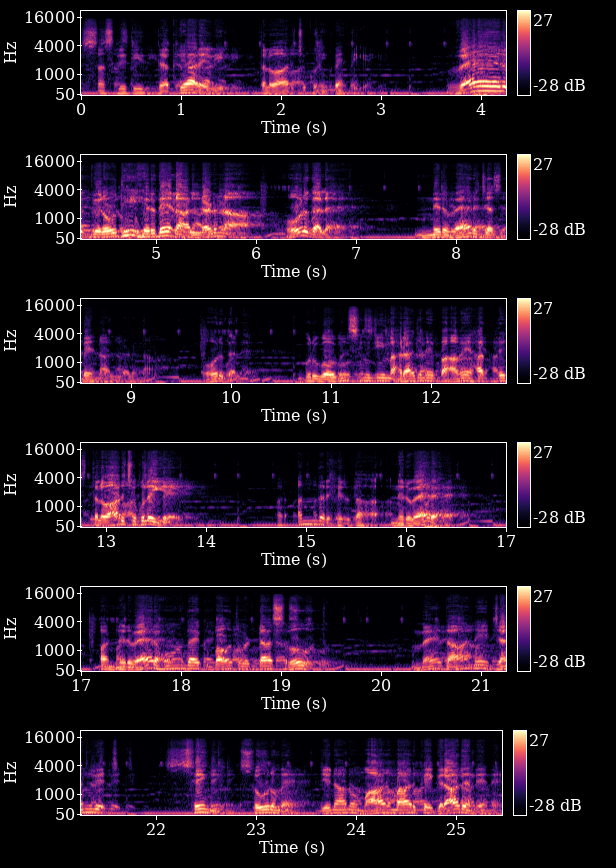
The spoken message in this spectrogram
ਸੰਸਕ੍ਰਿਤੀ ਦੀ ਰੱਖਿਆ ਲਈ ਵੀ ਤਲਵਾਰ ਚੁੱਕਣੀ ਪੈਂਦੀ ਹੈ। ਵੈਰ ਵਿਰੋਧੀ ਹਿਰਦੇ ਨਾਲ ਲੜਨਾ ਹੋਰ ਗੱਲ ਹੈ, ਨਿਰਵੈਰ ਜਜ਼ਬੇ ਨਾਲ ਲੜਨਾ ਹੋਰ ਗੱਲ ਹੈ। ਗੁਰੂ ਗੋਬਿੰਦ ਸਿੰਘ ਜੀ ਮਹਾਰਾਜ ਨੇ ਭਾਵੇਂ ਹੱਥ ਵਿੱਚ ਤਲਵਾਰ ਚੁੱਕ ਲਈ ਹੈ, ਪਰ ਅੰਦਰ ਹਿਰਦਾ ਨਿਰਵੈਰ ਹੈ। ਔਰ ਨਿਰਵੈਰ ਹੋਣ ਦਾ ਇੱਕ ਬਹੁਤ ਵੱਡਾ ਸਬੂਤ, ਮੈਦਾਨੇ ਜੰਗ ਵਿੱਚ ਸਿੰਘ, ਸੂਰਮੇ, ਜਿਨ੍ਹਾਂ ਨੂੰ ਮਾਰ-ਮਾਰ ਕੇ ਗਿਰਾ ਦਿੰਦੇ ਨੇ,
